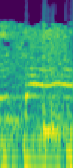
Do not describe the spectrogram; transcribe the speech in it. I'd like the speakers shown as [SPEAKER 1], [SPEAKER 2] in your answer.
[SPEAKER 1] goodbye.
